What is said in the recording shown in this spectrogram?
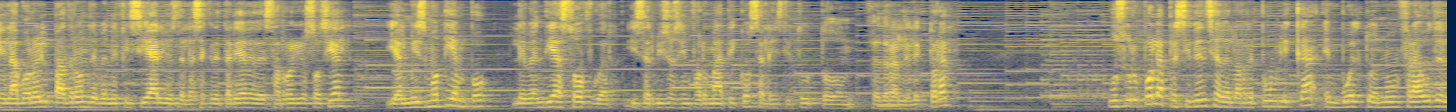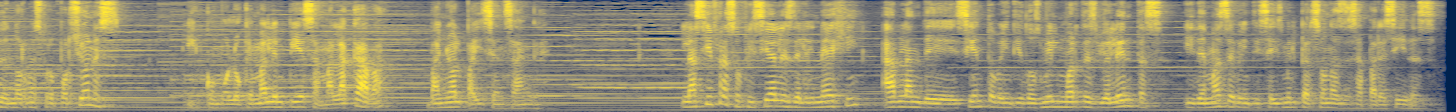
elaboró el padrón de beneficiarios de la Secretaría de Desarrollo Social y al mismo tiempo le vendía software y servicios informáticos al Instituto Federal Electoral usurpó la presidencia de la República envuelto en un fraude de enormes proporciones, y como lo que mal empieza mal acaba, bañó al país en sangre. Las cifras oficiales del INEGI hablan de 122.000 muertes violentas y de más de 26.000 personas desaparecidas.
